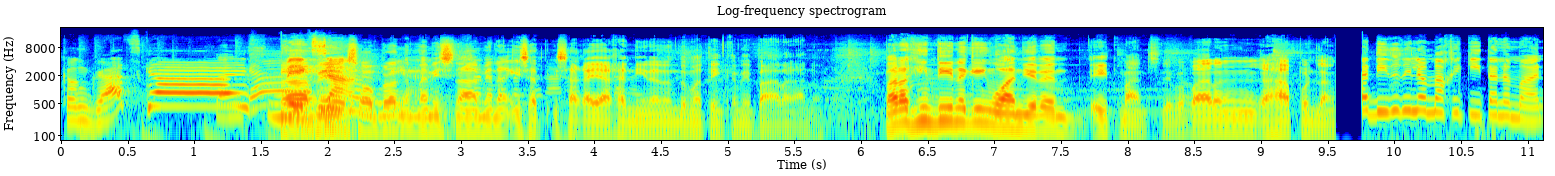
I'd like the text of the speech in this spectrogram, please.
Congrats guys! Grabe, sobrang na-miss namin ang isa't isa kaya kanina nung dumating kami parang ano. Parang hindi naging one year and eight months, di ba? Parang kahapon lang. Dito nila makikita naman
